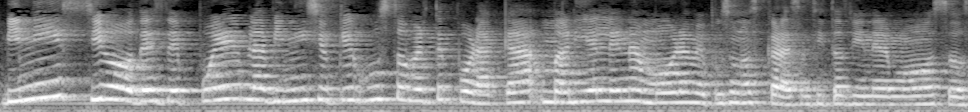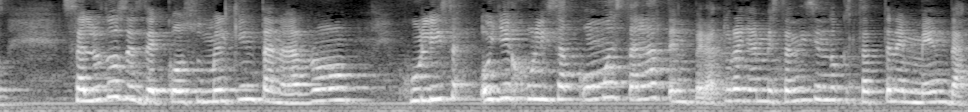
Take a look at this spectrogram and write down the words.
Vinicio, desde Puebla, Vinicio, qué gusto verte por acá. María Elena Mora me puso unos corazoncitos bien hermosos. Saludos desde Cozumel, Quintana Roo. Julisa, oye Julisa, ¿cómo está la temperatura? Ya me están diciendo que está tremenda.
